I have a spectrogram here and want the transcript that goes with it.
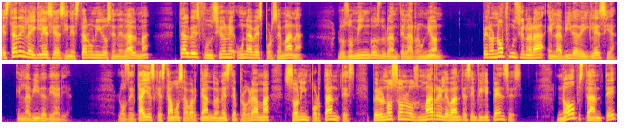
Estar en la iglesia sin estar unidos en el alma tal vez funcione una vez por semana, los domingos durante la reunión, pero no funcionará en la vida de iglesia, en la vida diaria. Los detalles que estamos abarcando en este programa son importantes, pero no son los más relevantes en Filipenses. No obstante,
